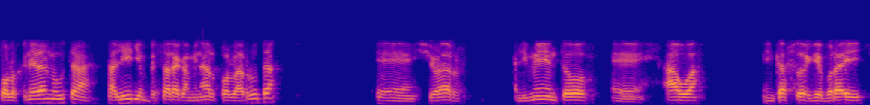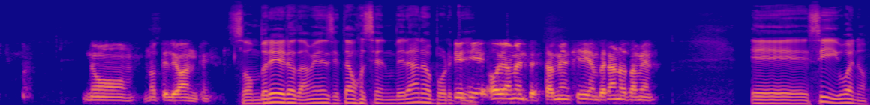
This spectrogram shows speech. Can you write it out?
lo general me gusta salir y empezar a caminar por la ruta, eh, llevar alimentos, eh, agua, en caso de que por ahí no no te levanten. Sombrero también, si estamos en verano, porque... Sí, sí, obviamente, también sí, en verano también. Eh, sí, bueno,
